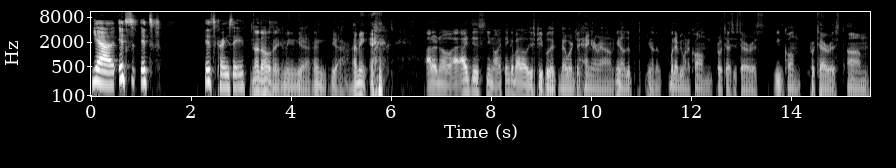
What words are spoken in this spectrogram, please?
yeah it's it's it's crazy No, the whole thing. I mean, yeah, and yeah. I mean, I don't know. I, I just, you know, I think about all these people that, that were just hanging around. You know, the, you know, the whatever you want to call them, protesters, terrorists. You can call them pro-terrorist. Um,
